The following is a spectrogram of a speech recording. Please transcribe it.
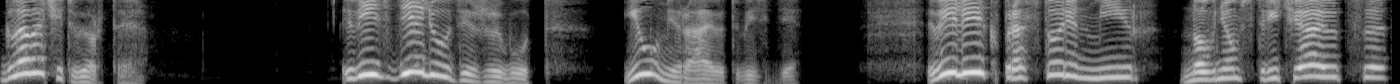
Глава четвертая. Везде люди живут и умирают везде. Велик, просторен мир, но в нем встречаются,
